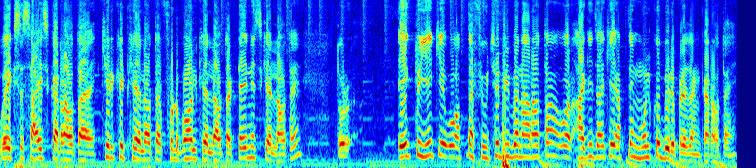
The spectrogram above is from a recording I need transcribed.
वो एक्सरसाइज कर रहा होता है क्रिकेट खेल रहा होता है फुटबॉल खेल रहा होता है टेनिस खेल रहा होता है तो एक तो ये कि वो अपना फ्यूचर भी बना रहा होता है और आगे जाके अपने मुल्क को भी रिप्रेजेंट कर रहा होता है।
